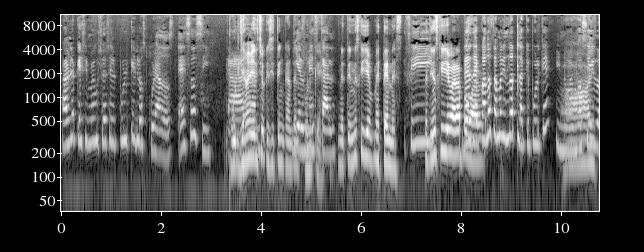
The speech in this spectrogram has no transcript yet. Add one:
A mí lo que sí me gusta es el pulque y los curados. Eso sí. Ya me había dicho que sí te encanta Y el el pulque. mezcal. Me tienes que llevar, me tenes. Sí. Me tienes que llevar a probar. ¿Desde cuándo estamos yendo a Tlaquepulque? Y no hemos ido.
